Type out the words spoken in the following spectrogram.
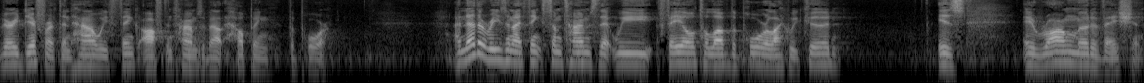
very different than how we think oftentimes about helping the poor. Another reason I think sometimes that we fail to love the poor like we could is a wrong motivation.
